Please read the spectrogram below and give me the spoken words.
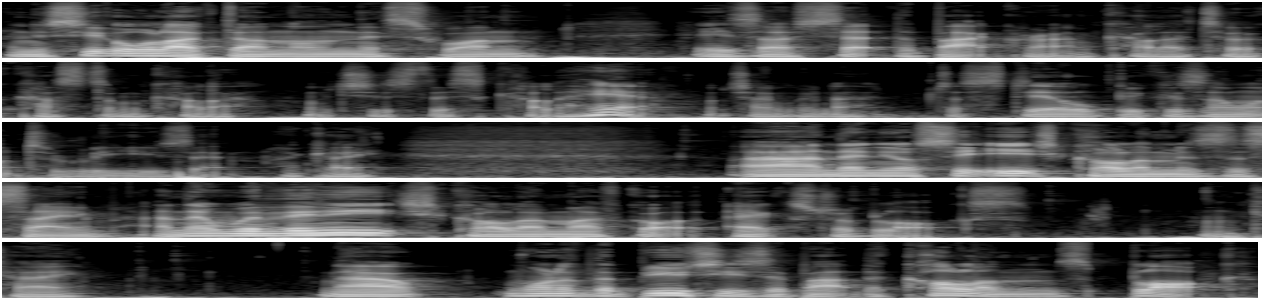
And you see all I've done on this one is I've set the background color to a custom color, which is this color here, which I'm going to just steal because I want to reuse it. Okay. And then you'll see each column is the same. And then within each column, I've got extra blocks. Okay. Now, one of the beauties about the columns block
